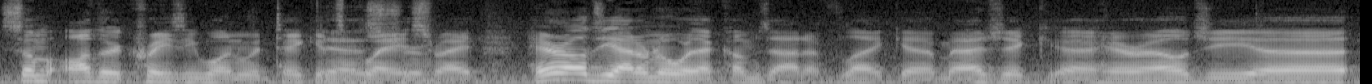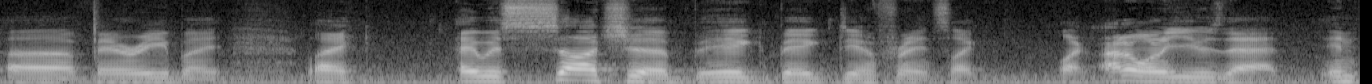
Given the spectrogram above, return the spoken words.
some other crazy one would take its Yeah, place, right? Hair algae, I don't know where that comes out of, like uh, magic uh, hair algae uh, uh, fairy, but like it was such a big, big difference. Like, like I don't want to use that, and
